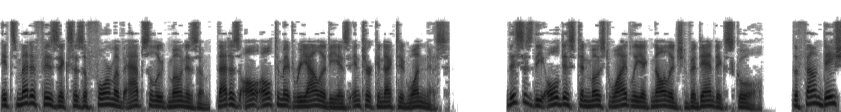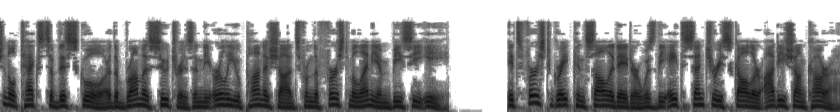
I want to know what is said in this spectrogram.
Its metaphysics is a form of absolute monism, that is all ultimate reality is interconnected oneness. This is the oldest and most widely acknowledged Vedantic school. The foundational texts of this school are the Brahma Sutras and the early Upanishads from the first millennium BCE. Its first great consolidator was the 8th-century scholar Adi Shankara,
